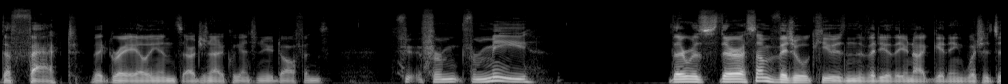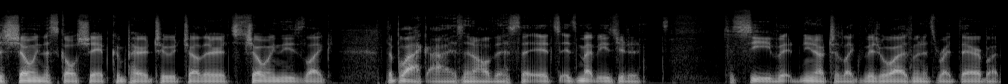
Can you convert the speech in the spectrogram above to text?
the fact that gray aliens are genetically engineered dolphins. For for, for me, there was there are some visual cues in the video that you're not getting, which is just showing the skull shape compared to each other. It's showing these like the black eyes and all this. That it's it might be easier to to see, you know, to like visualize when it's right there. But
